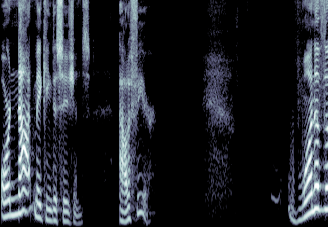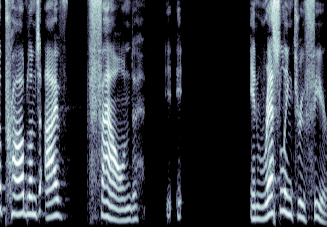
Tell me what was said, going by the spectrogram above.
or not making decisions out of fear. One of the problems I've found in wrestling through fear,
